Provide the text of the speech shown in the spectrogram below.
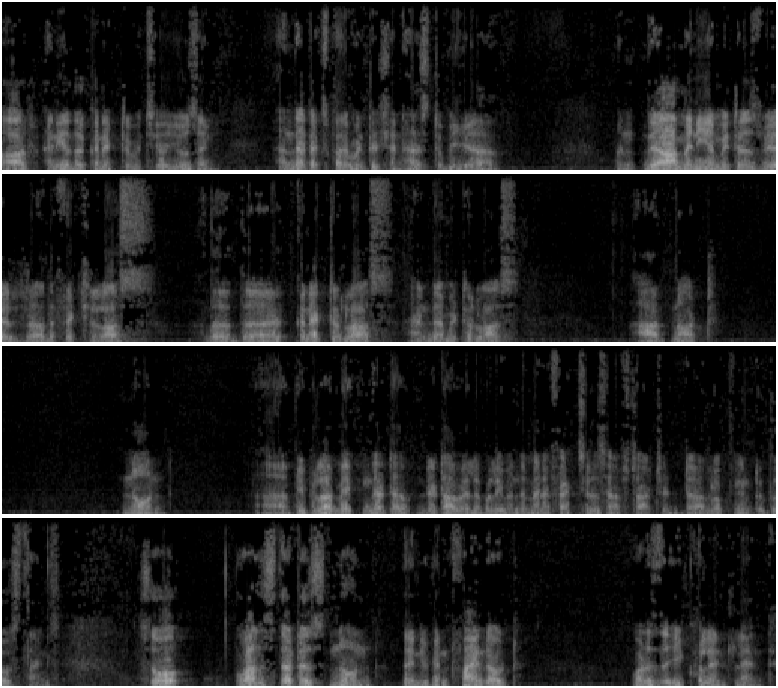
or any other connector which you are using and that experimentation has to be uh, there are many emitters where uh, the friction loss, the, the connector loss and the emitter loss are not known. Uh, people are making that data available, even the manufacturers have started uh, looking into those things. So once that is known, then you can find out what is the equivalent length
